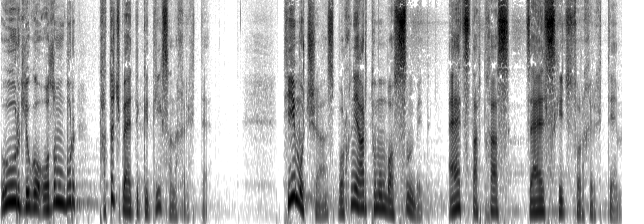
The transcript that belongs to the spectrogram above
өөр лөгөө улам бүр татаж байдаг гэдгийг санах хэрэгтэй. Тийм учраас Бурхны ард түмэн болсон бид айц давтахаас зайлсхийж сурах хэрэгтэй юм.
